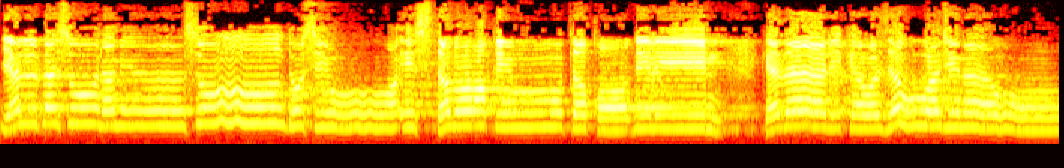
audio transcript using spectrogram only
يلبسون من سندس واستبرق متقابلين. كذلك وزوجناهم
